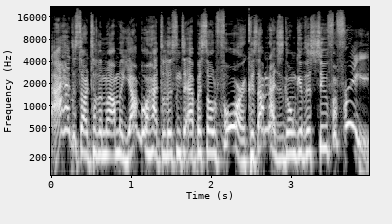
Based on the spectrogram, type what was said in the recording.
I had to start telling them, I'm like, y'all gonna have to listen to episode four because I'm not just gonna give this to you for free.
